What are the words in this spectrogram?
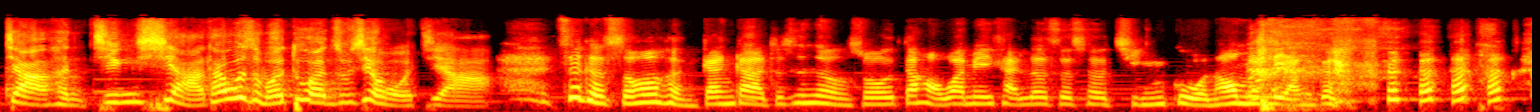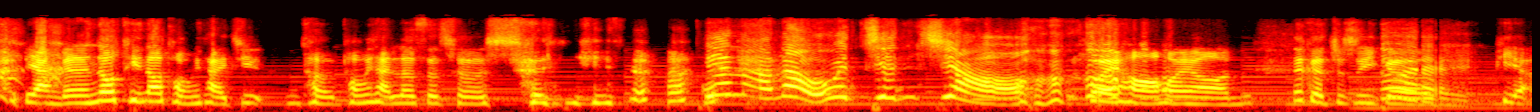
讲很惊吓，他为什么会突然出现我家？这个时候很尴尬，就是那种说刚好外面一台垃圾车经过，然后我们两个 两个人都听到同一台机同同一台垃圾车的声音。天哪，那我会尖叫，会哈会哈，那个就是一个骗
